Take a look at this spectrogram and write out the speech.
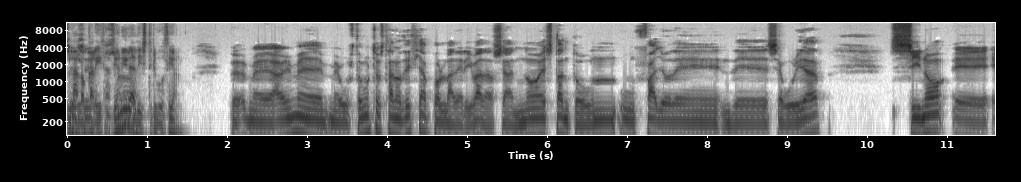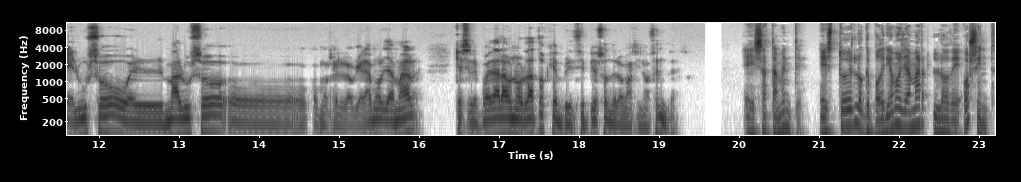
La localización y la distribución. a mí me, gustó mucho esta noticia por la derivada. O sea, no es tanto un, fallo de, seguridad, sino eh, el uso o el mal uso, o, como se lo queramos llamar, que se le puede dar a unos datos que en principio son de lo más inocentes. Exactamente. Esto es lo que podríamos llamar lo de OSINT,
